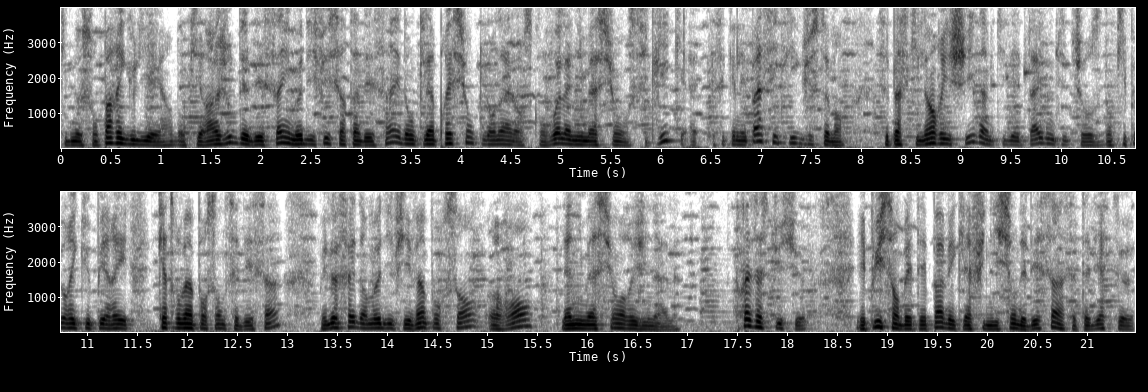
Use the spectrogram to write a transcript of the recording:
qui ne sont pas régulières. Donc il rajoute des dessins, il modifie certains dessins, et donc l'impression que l'on a lorsqu'on voit l'animation cyclique, c'est qu'elle n'est pas cyclique justement. C'est parce qu'il enrichit d'un petit détail, d'une petite chose. Donc il peut récupérer 80% de ses dessins, mais le fait d'en modifier 20% rend l'animation originale très astucieux. Et puis, il s'embêtait pas avec la finition des dessins, c'est-à-dire qu'il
